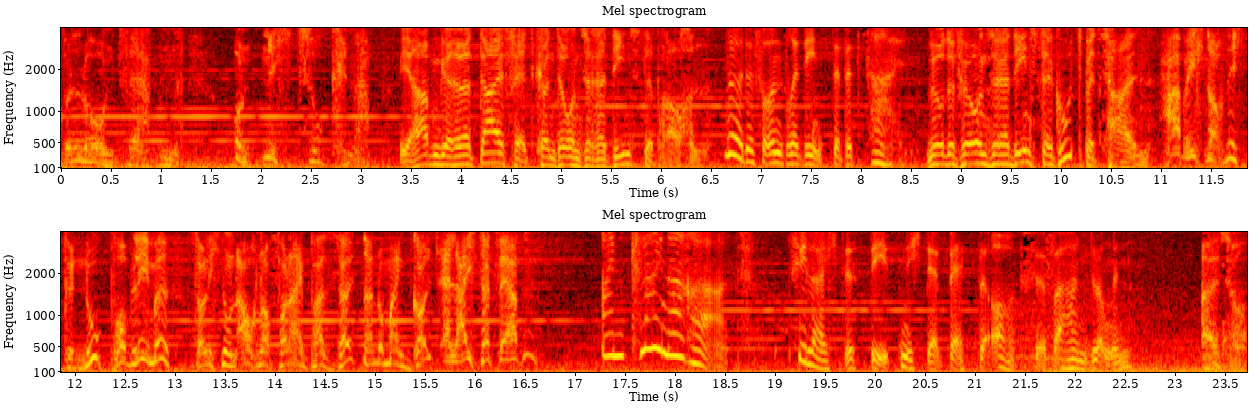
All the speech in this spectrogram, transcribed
Belohnt werden. Und nicht zu knapp. Wir haben gehört, Daifet könnte unsere Dienste brauchen. Würde für unsere Dienste bezahlen. Würde für unsere Dienste gut bezahlen. Habe ich noch nicht genug Probleme? Soll ich nun auch noch von ein paar Söldnern um mein Gold erleichtert werden? Ein kleiner Rat. Vielleicht ist dies nicht der beste Ort für Verhandlungen. Also,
